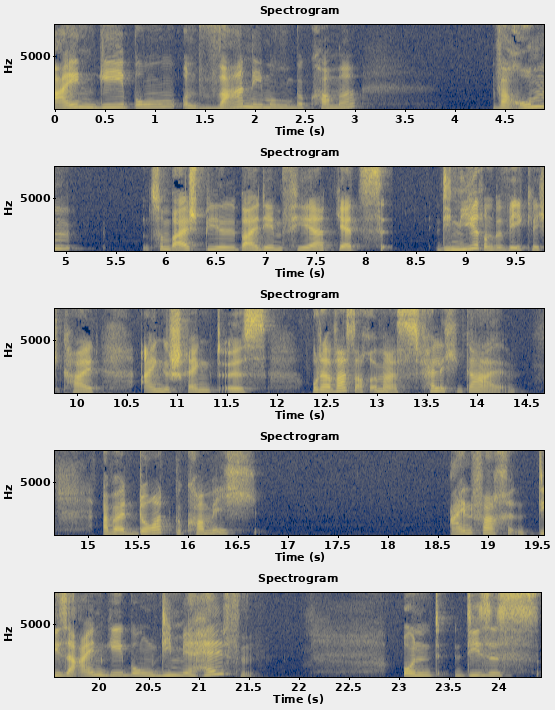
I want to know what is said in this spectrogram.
Eingebungen und Wahrnehmungen bekomme, warum zum Beispiel bei dem Pferd jetzt die Nierenbeweglichkeit eingeschränkt ist oder was auch immer, es ist völlig egal. Aber dort bekomme ich einfach diese Eingebungen, die mir helfen. Und dieses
